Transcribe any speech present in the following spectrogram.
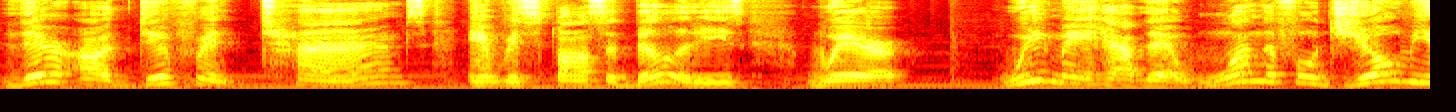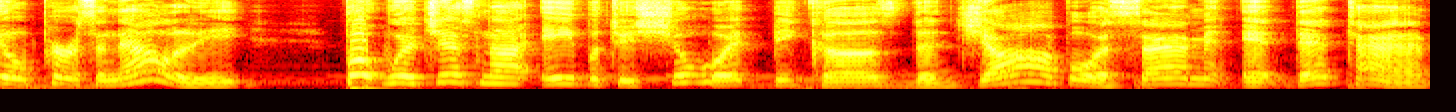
there are different times and responsibilities where we may have that wonderful jovial personality but we're just not able to show it because the job or assignment at that time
